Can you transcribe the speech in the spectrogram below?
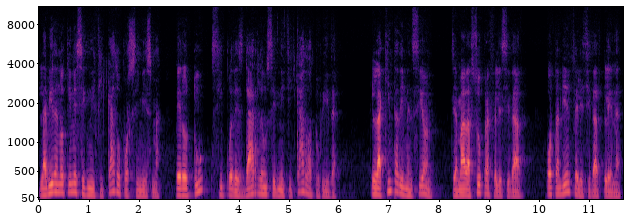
la vida no tiene significado por sí misma, pero tú sí puedes darle un significado a tu vida. La quinta dimensión, llamada suprafelicidad o también felicidad plena,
